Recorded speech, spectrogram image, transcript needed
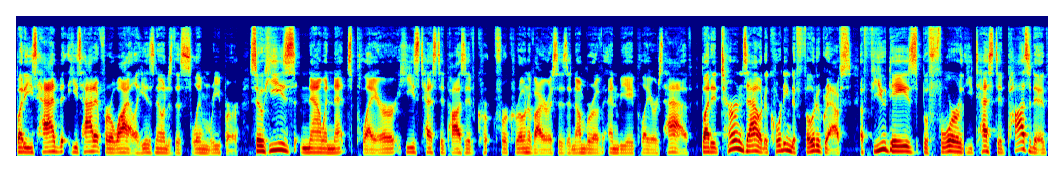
but he's had he's had it for a while. He is known as the Slim Reaper. So he's now a Nets player. He's tested positive cor- for coronavirus as a number of NBA players have. But it turns out, according to photographs, a few days before he tested positive,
